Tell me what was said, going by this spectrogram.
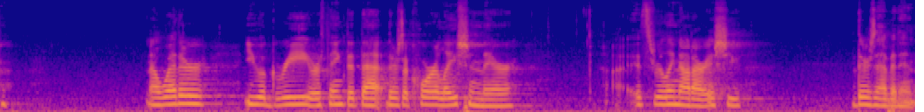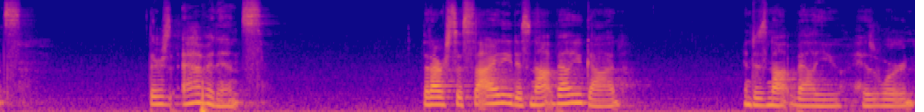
now, whether you agree or think that, that there's a correlation there, it's really not our issue. There's evidence. There's evidence that our society does not value God and does not value His Word.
